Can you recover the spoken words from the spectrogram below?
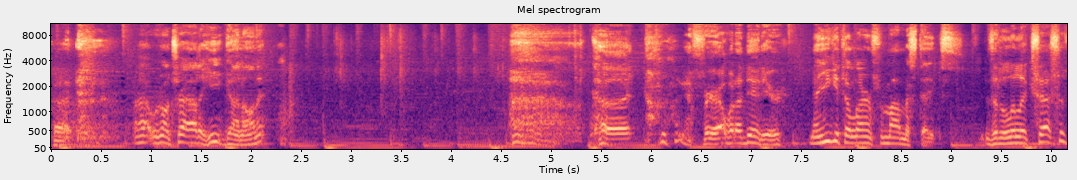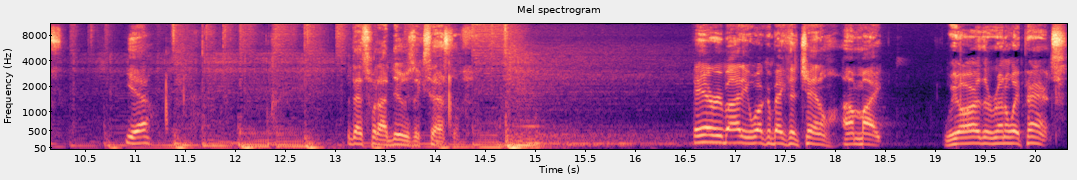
All right, we're gonna try out a heat gun on it. Cut. I gotta figure out what I did here. Now you get to learn from my mistakes. Is it a little excessive? Yeah. But that's what I do is excessive. Hey everybody, welcome back to the channel. I'm Mike. We are the Runaway Parents.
